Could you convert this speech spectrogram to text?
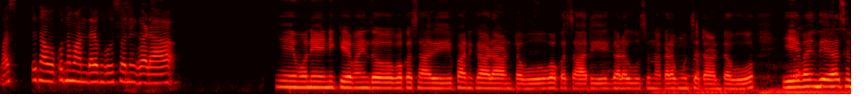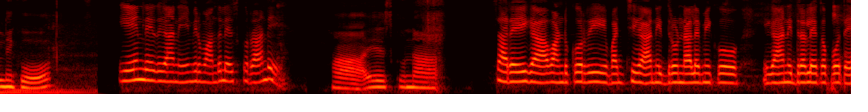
మస్తు నవ్వుకున్నాం అందరం కూర్చొని కాడ ఏమోనే నీకేమైందో ఒకసారి పనికాడ అంటావు. ఒకసారి గడ కూసున్న కడ ముచ్చట అంటావు. ఏమైంది అసలు నీకు? ఏం లేదు కానీ మీరు మందులు వేసుకురా అండి. వేసుకున్నా. సరే ఇక వండుకోర్రి మంచిగా నిద్ర ఉండాలి మీకు. ఇక నిద్ర లేకపోతే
